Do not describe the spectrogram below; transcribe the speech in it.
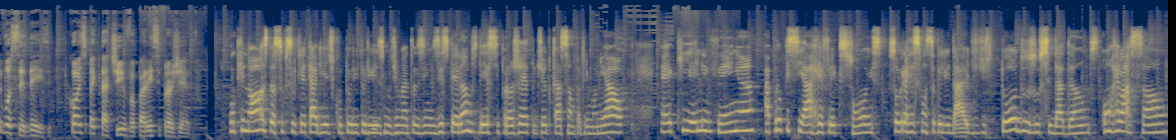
E você, Daisy, qual a expectativa para esse projeto? O que nós da Subsecretaria de Cultura e Turismo de Matozinhos esperamos desse projeto de educação patrimonial é que ele venha a propiciar reflexões sobre a responsabilidade de todos os cidadãos com relação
